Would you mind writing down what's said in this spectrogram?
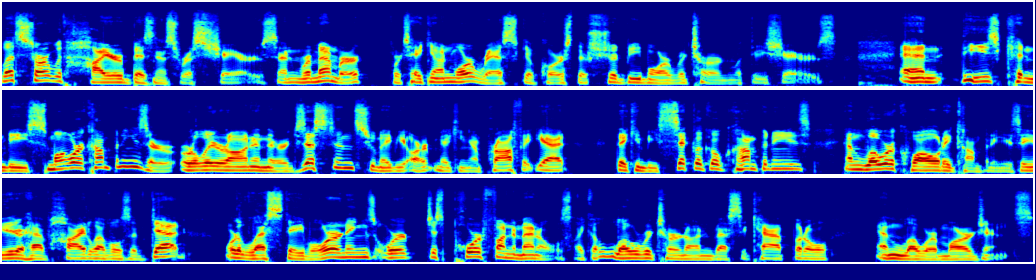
Let's start with higher business risk shares. And remember, if we're taking on more risk, of course, there should be more return with these shares. And these can be smaller companies or earlier on in their existence who maybe aren't making a profit yet. They can be cyclical companies and lower quality companies. They either have high levels of debt or less stable earnings or just poor fundamentals like a low return on invested capital and lower margins.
